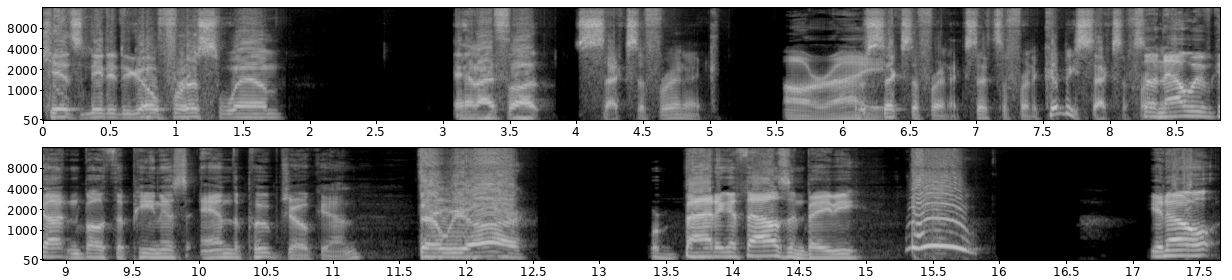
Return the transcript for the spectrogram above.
Kids needed to go for a swim, and I thought sexophrenic. All right. Or right. schizophrenic. Schizophrenic. Could be sexophrenic. So now we've gotten both the penis and the poop joke in. there we are. We're batting a thousand, baby. Woo! You know,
